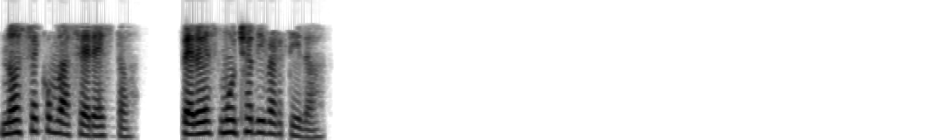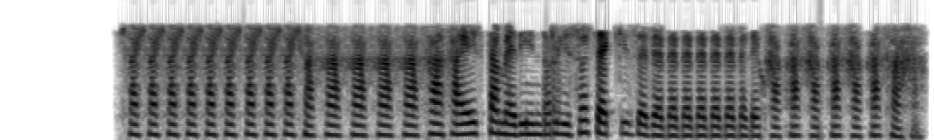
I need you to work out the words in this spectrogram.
No sé cómo hacer esto, pero es mucho divertido. Ja ja risas x de de de de de de de ja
